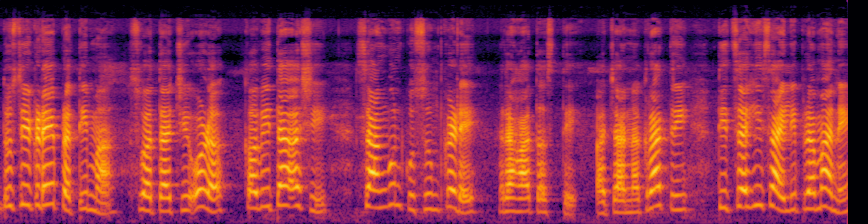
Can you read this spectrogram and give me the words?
दुसरीकडे प्रतिमा स्वतःची ओळख कविता अशी सांगून कुसुमकडे राहत असते. अचानक रात्री तिचंही सायलीप्रमाणे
